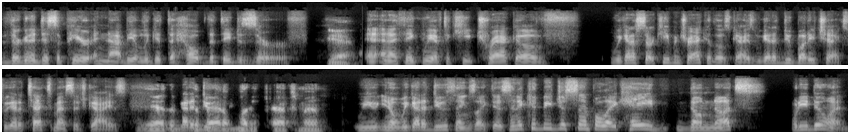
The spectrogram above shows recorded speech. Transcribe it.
they're going to disappear and not be able to get the help that they deserve. Yeah. And, and i think we have to keep track of we got to start keeping track of those guys. We got to do buddy checks. We got to text message guys. Yeah the, the do, battle buddy checks man. We you know we got to do things like this. And it could be just simple like hey dumb nuts what are you doing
